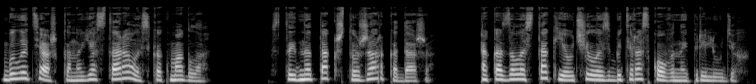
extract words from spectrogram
Было тяжко, но я старалась как могла. Стыдно так, что жарко даже. Оказалось, так я училась быть раскованной при людях.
